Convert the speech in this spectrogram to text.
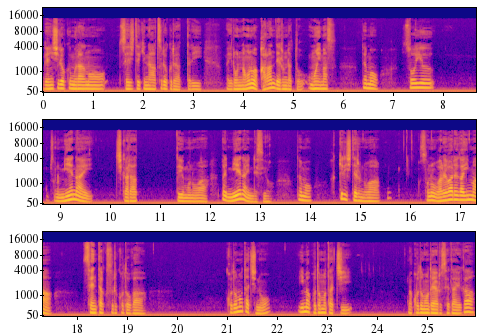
原子力村の政治的な圧力であったり、いろんなものが絡んでいるんだと思います。でも、そういうその見えない力っていうものはやっぱり見えないんですよ。でもはっきりしてるのはその我々が今選択することが子供たちの今子供たち、まあ、子供である世代が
